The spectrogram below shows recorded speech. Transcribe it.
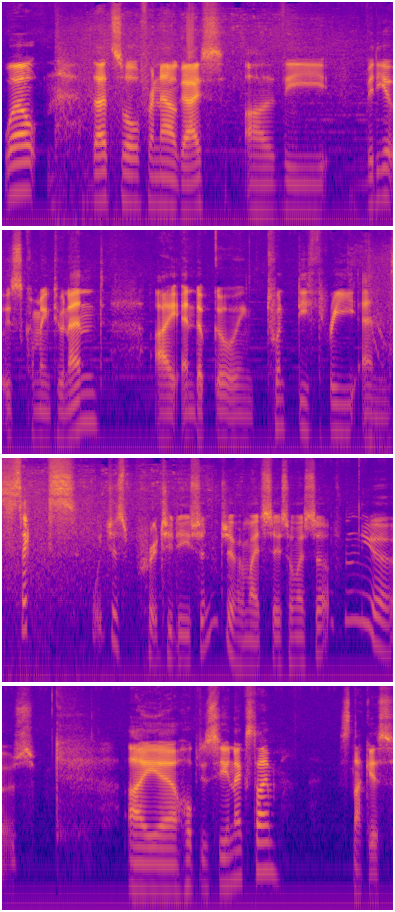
Well, that's all for now, guys. Uh, the video is coming to an end. I end up going 23 and 6, which is pretty decent, if I might say so myself. Yes. I uh, hope to see you next time. Snackis.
